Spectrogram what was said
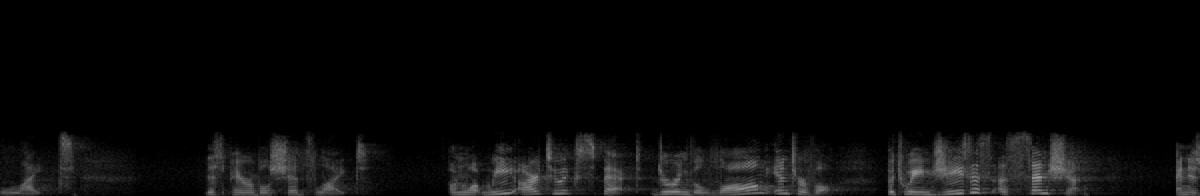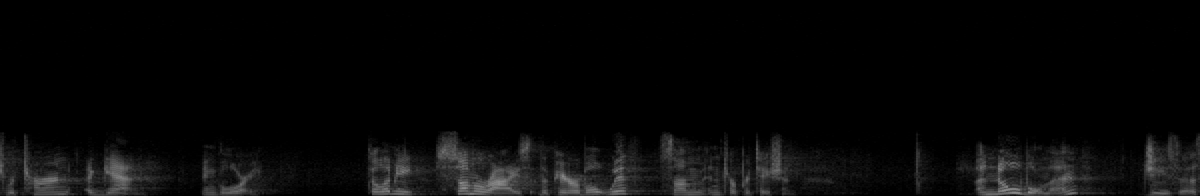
light. This parable sheds light on what we are to expect during the long interval between Jesus' ascension and his return again in glory. So let me summarize the parable with some interpretation. A nobleman, Jesus,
